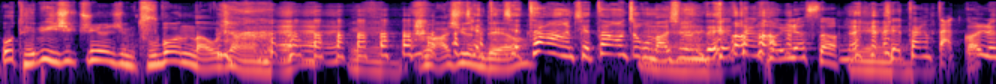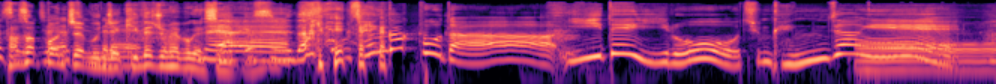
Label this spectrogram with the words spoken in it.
어 데뷔 20주년 지금 두 번 나오지 않았나요? 예. 좀 아쉬운데요. 재탕, 재탕은 조금 아쉬운데. 재탕 걸렸어. 네. 재탕 딱 걸렸어. 다섯 번째 문제 기대 좀 네, 해보겠습니다. 알겠습니다. 어, 생각보다 2대 2로 지금 굉장히 오.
